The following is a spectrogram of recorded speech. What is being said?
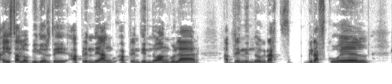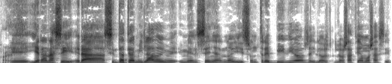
ahí están los vídeos de aprende, aprendiendo Angular, aprendiendo Graph- GraphQL, eh, y eran así, era siéntate a mi lado y me, y me enseñas, ¿no? Y son tres vídeos y los, los hacíamos así.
